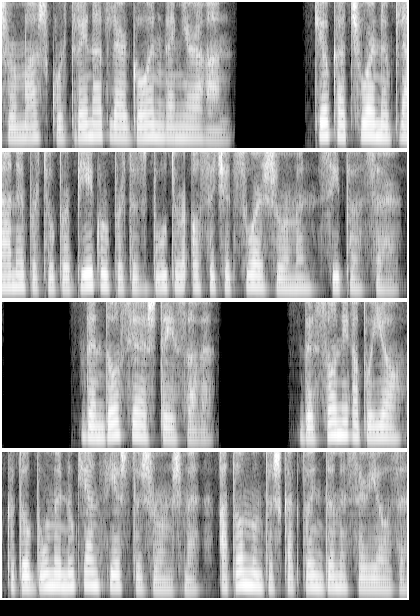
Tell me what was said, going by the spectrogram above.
zhurmash kur trenat largohen nga njëra anë. Kjo ka çuar në plane për t'u përpjekur për të zbutur ose qetësuar zhurmën, si psr. Vendosja e shtesave. Besoni apo jo, këto bume nuk janë thjesht të zhurmshme, ato mund të shkaktojnë dëme serioze,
